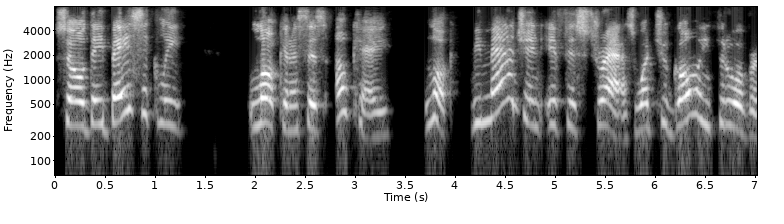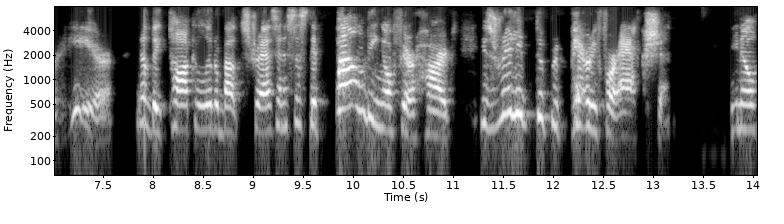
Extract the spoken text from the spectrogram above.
So they basically look and it says okay look imagine if it's stress what you're going through over here. You know they talk a little about stress and it says the pounding of your heart is really to prepare you for action you know?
